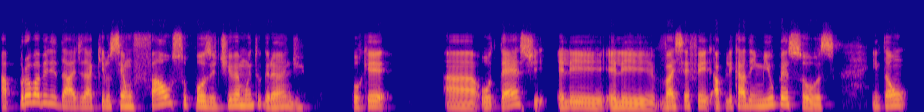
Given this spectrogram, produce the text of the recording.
a probabilidade daquilo ser um falso positivo é muito grande, porque a, o teste ele, ele vai ser aplicado em mil pessoas. Então,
